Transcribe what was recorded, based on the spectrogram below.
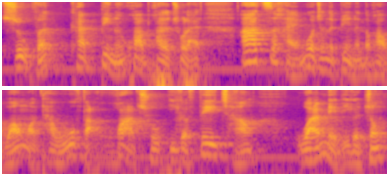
十五分，看病人画不画得出来。阿兹海默症的病人的话，往往他无法画出一个非常完美的一个钟，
